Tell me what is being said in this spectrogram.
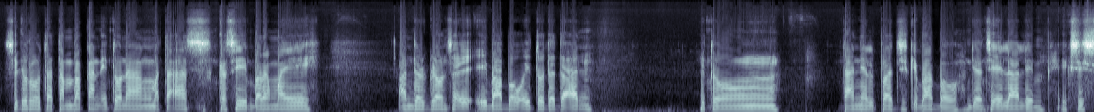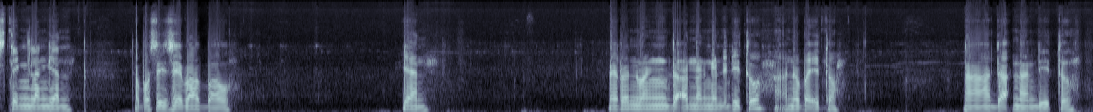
siguro tatambakan ito ng mataas kasi parang may underground sa ibabaw ito dadaan. Itong tunnel project ibabaw diyan sa ilalim existing lang yan. Tapos din sa ibabaw yan. Meron mang daanan nga dito? Ano ba ito? Na daanan dito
